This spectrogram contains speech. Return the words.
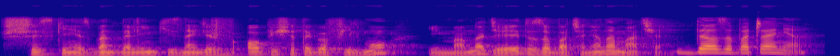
Wszystkie niezbędne linki znajdziesz w opisie tego filmu i mam nadzieję do zobaczenia na macie. Do zobaczenia!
